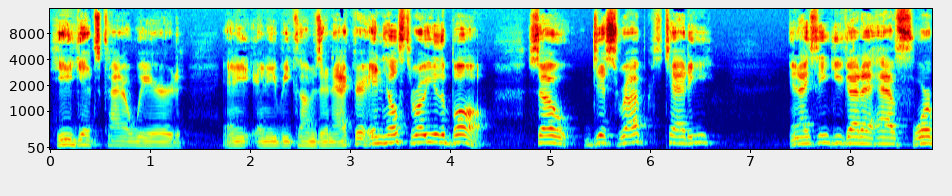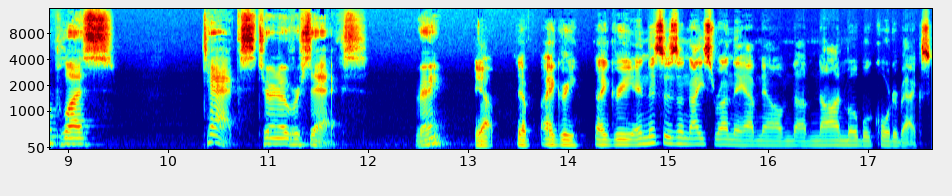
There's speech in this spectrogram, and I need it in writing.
He gets kind of weird and he and he becomes inaccurate and he'll throw you the ball. So disrupt Teddy, and I think you got to have four plus tacks, turnover sacks, right? Yep, yep, I agree. I agree. And this is a nice run they have now of, non-mobile quarterbacks.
